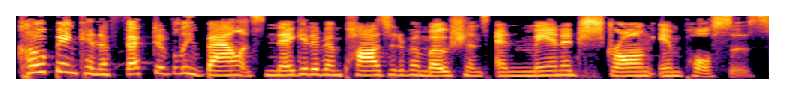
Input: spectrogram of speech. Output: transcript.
Coping can effectively balance negative and positive emotions and manage strong impulses.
